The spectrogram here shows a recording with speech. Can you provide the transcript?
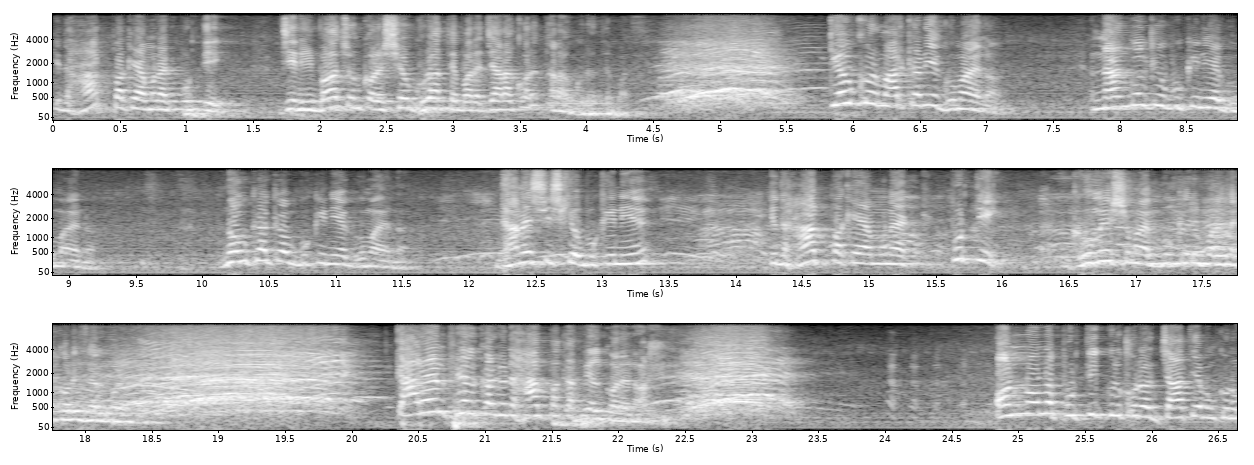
কিন্তু হাত পাকে এমন এক প্রতীক, যে নির্বাচন করে সেও ঘুরাতে পারে, যারা করে তারাও ঘুরাতে পারে। কেউ কেউ মার্কা নিয়ে ঘুমায় না। নাঙ্গল কেউ বুকে নিয়ে ঘুমায় না। নৌকা কেউ বুকে নিয়ে ঘুমায় না। ধানের শীষ কেউ বুকে নিয়ে। কিন্তু হাত পাকে এমন এক প্রতীক, ঘুমের সময় বুকের উপরে উপরে। থাকে। কারেন্ট ফেল করে, কিন্তু হাত পাকা ফেল করে না। অন্য অন্য প্রতীকগুলো কোনো জাতি এবং কোনো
